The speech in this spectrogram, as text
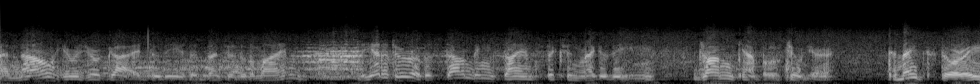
And now, here is your guide to these adventures of the mind, the editor of Astounding Science Fiction magazine, John Campbell, Jr. Tonight's story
